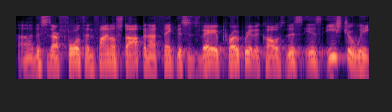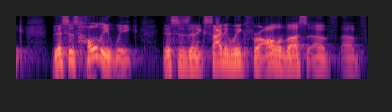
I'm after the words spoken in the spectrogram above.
Uh, this is our fourth and final stop, and I think this is very appropriate because this is Easter week. This is Holy Week. This is an exciting week for all of us of, of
